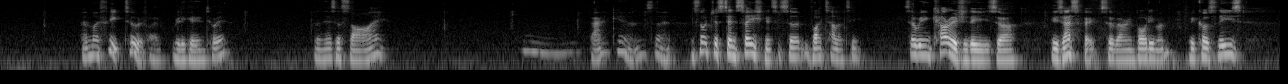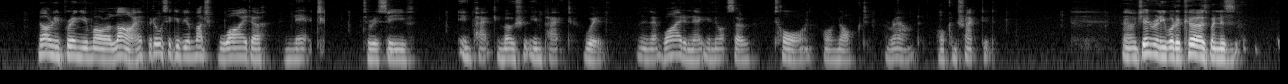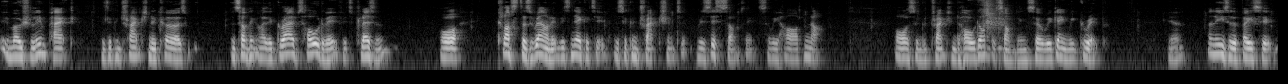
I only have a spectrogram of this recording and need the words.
and my feet too, if I really get into it. And there's a thigh. Back, yeah, that's that. It's not just sensation, it's a certain vitality. So we encourage these, uh, these aspects of our embodiment because these not only bring you more alive, but also give you a much wider net to receive impact, emotional impact with. And in that wider net, you're not so torn or knocked around or contracted. Now, generally, what occurs when there's emotional impact is a contraction occurs and something either grabs hold of it if it's pleasant or clusters around it if it's negative. There's a contraction to resist something, so we harden up. Or it's a contraction to hold on to something, so we, again we grip. Yeah? And these are the basic,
